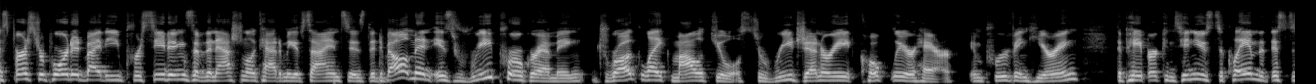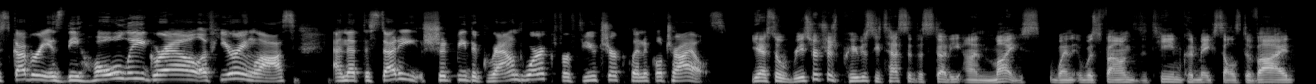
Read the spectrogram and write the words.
As first reported by the Proceedings of the National Academy of Sciences, the development is reprogramming drug like molecules to regenerate cochlear hair, improving hearing. The paper continues to claim that this discovery is the holy grail of hearing loss and that the study should be the groundwork for future clinical trials. Yeah, so researchers previously tested the study on mice when it was found that the team could make cells divide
